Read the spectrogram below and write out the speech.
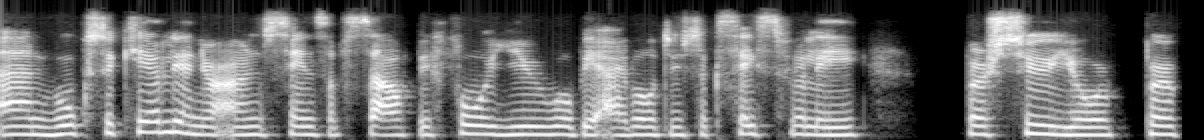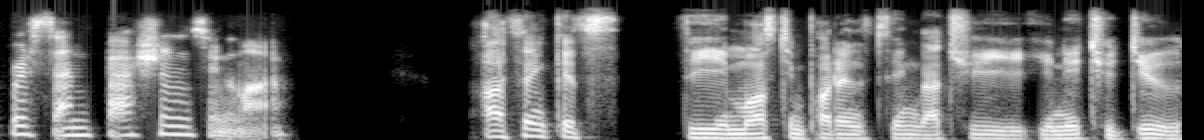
and walk securely in your own sense of self before you will be able to successfully pursue your purpose and passions in life? I think it's the most important thing that you, you need to do.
